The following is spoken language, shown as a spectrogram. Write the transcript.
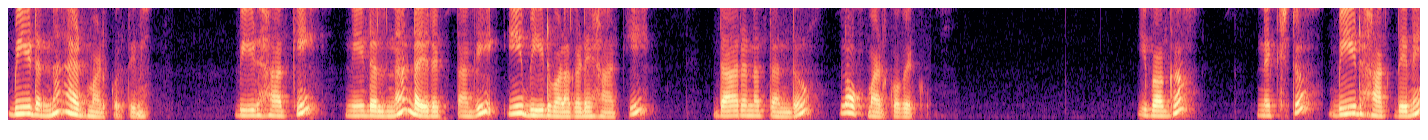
ಬೀಡನ್ನು ಆ್ಯಡ್ ಮಾಡ್ಕೋತೀನಿ. ಬೀಡ್ ಹಾಕಿ ನೀಡಲ್ನ ಡೈರೆಕ್ಟಾಗಿ ಈ ಬೀಡ್ ಒಳಗಡೆ ಹಾಕಿ ದಾರನ ತಂದು ಲಾಕ್ ಮಾಡ್ಕೋಬೇಕು. ಇವಾಗ ನೆಕ್ಸ್ಟು ಬೀಡ್ ಹಾಕ್ದೇನೆ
